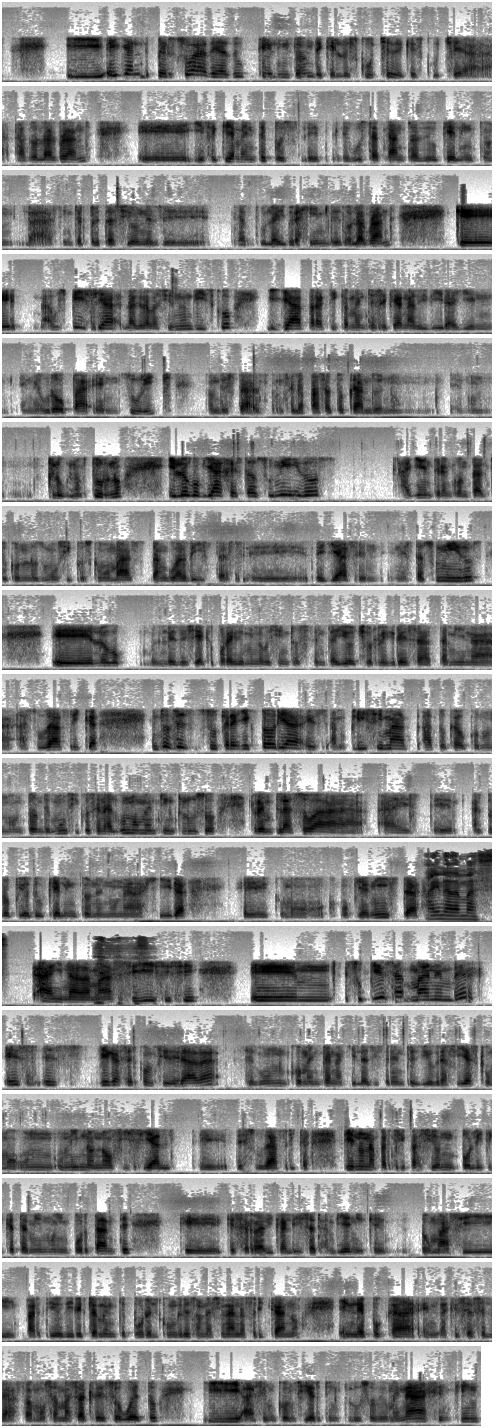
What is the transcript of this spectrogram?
y ella persuade a Duke Ellington de que lo escuche, de que escuche a, a Dollar Brand eh, y efectivamente pues le, gusta tanto a Duke Ellington las interpretaciones de, Abdullah Ibrahim de Dollar Brand que auspicia la grabación de un disco y ya prácticamente se quedan a vivir allí en, en Europa, en Zurich, donde está, donde se la pasa tocando en un, en un club nocturno y luego viaja a Estados Unidos, allí entra en contacto con los músicos como más vanguardistas eh, de jazz en, Estados Unidos. Eh, luego les decía que por ahí de 1978 regresa también a, Sudáfrica. Entonces su trayectoria es amplísima, ha tocado con un montón de músicos, en algún momento incluso reemplazó a, a este al propio Duke Ellington en una gira eh, como como pianista. Hay nada más. Hay nada más, sí, sí, sí. Eh, su pieza Mannenberg es, es llega a ser considerada, según comentan aquí las diferentes biografías, como un, un himno no oficial de, Sudáfrica. Tiene una participación política también muy importante que, que se radicaliza también y que toma así partido directamente por el Congreso Nacional Africano en la época en la que se hace la famosa masacre de Soweto y hace un concierto incluso de homenaje, en fin,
